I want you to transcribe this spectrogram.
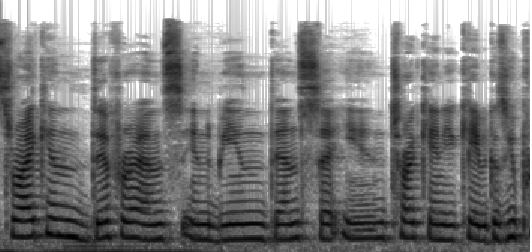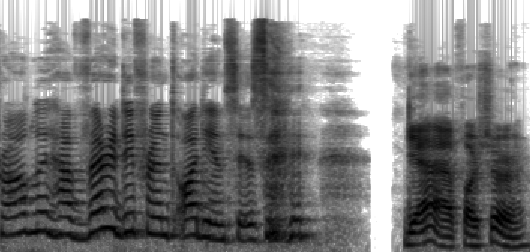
striking difference in being dancer in Turkey and UK? Because you probably have very different audiences. yeah, for sure.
